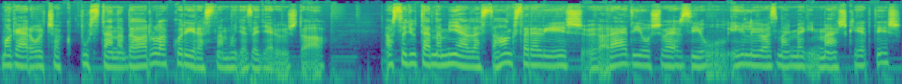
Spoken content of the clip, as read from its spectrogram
magáról csak pusztán a dalról, akkor éreztem, hogy ez egy erős dal. Azt, hogy utána milyen lesz a hangszerelés, a rádiós verzió, élő, az már megint más kérdés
